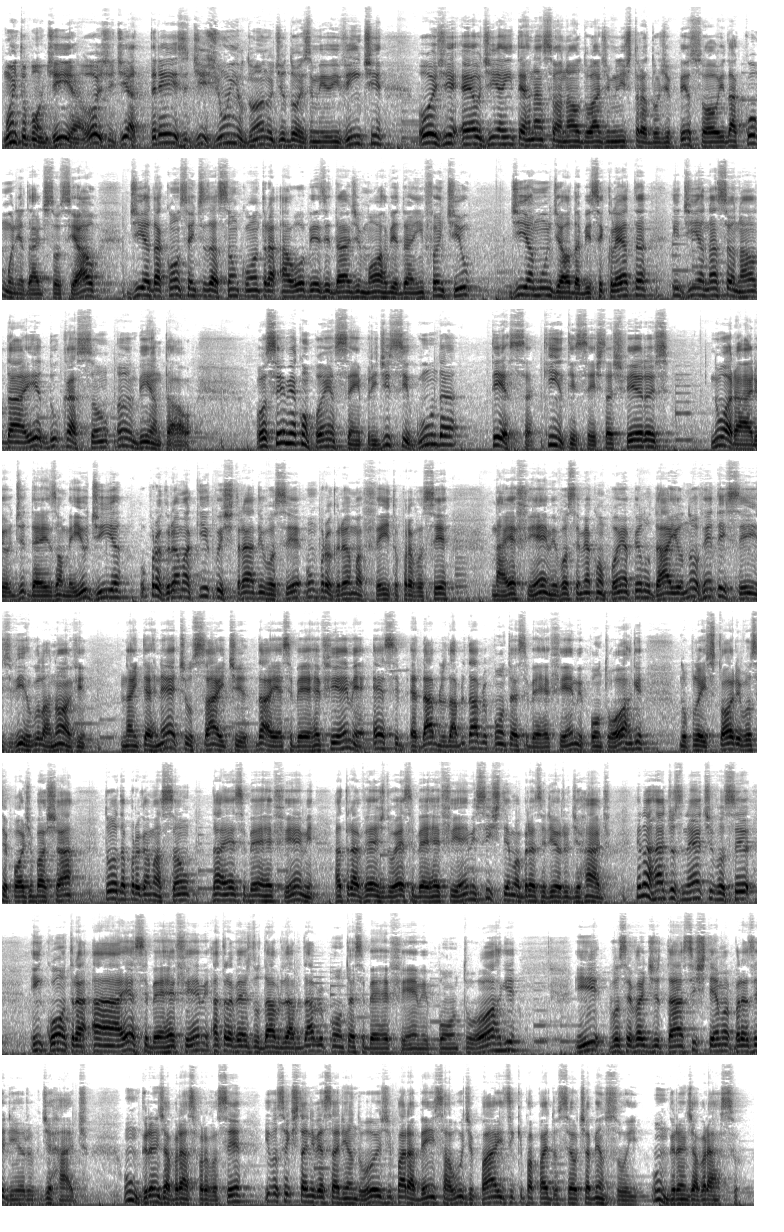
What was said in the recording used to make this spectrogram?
Muito bom dia. Hoje, dia 3 de junho do ano de 2020. Hoje é o Dia Internacional do Administrador de Pessoal e da Comunidade Social, Dia da Conscientização contra a Obesidade Mórbida Infantil, Dia Mundial da Bicicleta e Dia Nacional da Educação Ambiental. Você me acompanha sempre de segunda, terça, quinta e sextas-feiras no horário de 10 ao meio-dia, o programa Kiko Estrada e Você, um programa feito para você na FM. Você me acompanha pelo Dial 96,9. Na internet, o site da SBRFM é, é www.sbrfm.org. No Play Store você pode baixar toda a programação da SBRFM através do SBRFM Sistema Brasileiro de Rádio. E na Rádiosnet você encontra a SBRFM através do www.sbrfm.org e você vai digitar Sistema Brasileiro de Rádio. Um grande abraço para você e você que está aniversariando hoje, parabéns, saúde, paz e que Papai do Céu te abençoe. Um grande abraço.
